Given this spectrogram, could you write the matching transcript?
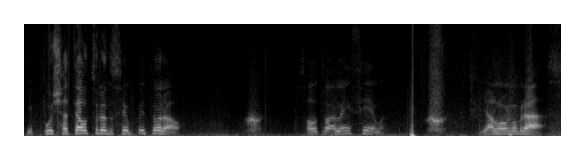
e puxa até a altura do seu peitoral. Solta o ar lá em cima e alonga o braço.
